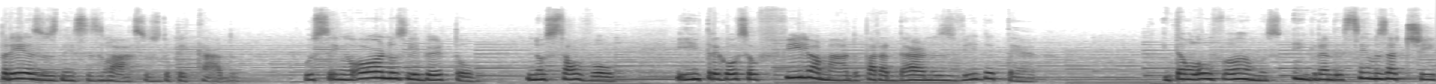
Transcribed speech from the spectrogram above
presos nesses laços do pecado o Senhor nos libertou, nos salvou e entregou seu Filho amado para dar-nos vida eterna. Então louvamos, engrandecemos a Ti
